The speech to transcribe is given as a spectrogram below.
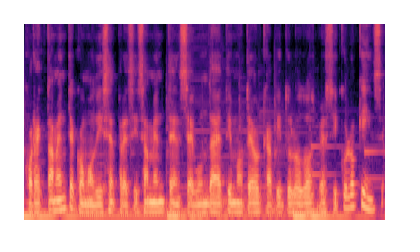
correctamente, como dice precisamente en 2 de Timoteo, capítulo 2, versículo 15.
